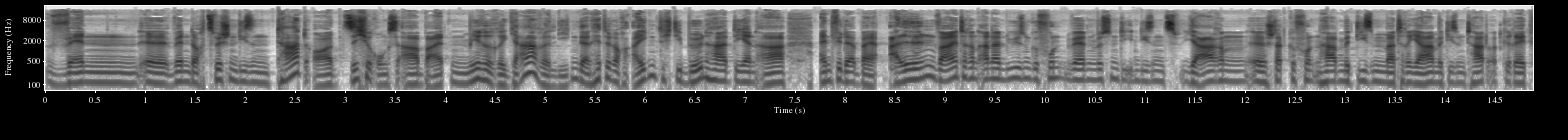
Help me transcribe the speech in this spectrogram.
wenn, äh, wenn doch zwischen diesen Tatort-Sicherungsarbeiten mehrere Jahre liegen, dann hätte doch eigentlich die Böhnhardt-DNA entweder bei allen weiteren Analysen gefunden werden müssen, die in diesen Jahren stattgefunden haben mit diesem Material, mit diesem Tatortgerät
